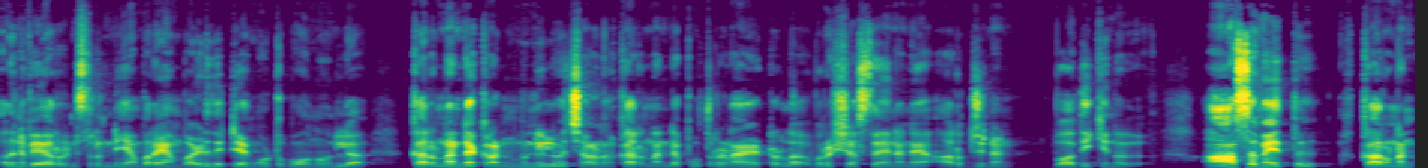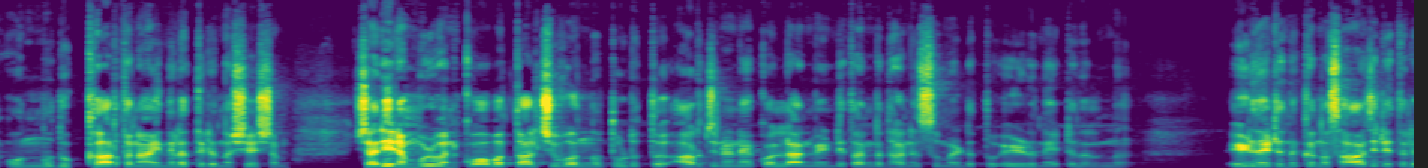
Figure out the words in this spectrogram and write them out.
അതിന് വേറൊരു ഇൻസിഡന്റ് ഞാൻ പറയാം. വഴിതെറ്റി അങ്ങോട്ട് പോകുന്നില്ല കർണന്റെ കൺമുന്നിൽ വെച്ചാണ് കർണന്റെ പുത്രനായിട്ടുള്ള വൃഷസേനനെ അർജുനൻ വധിക്കുന്നത്. ആ സമയത്ത് കർണൻ ഒന്ന് ദുഃഖാർത്ഥനായി നിലത്തിരുന്ന ശേഷം ശരീരം മുഴുവൻ കോപത്താൽ ചുവന്നു തുടുത്ത് അർജുനനെ കൊല്ലാൻ വേണ്ടി തന്റെ ധനുസ്സും എടുത്തു എഴുന്നേറ്റ് നിന്ന് എഴുന്നേറ്റ് നിൽക്കുന്ന സാഹചര്യത്തിൽ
